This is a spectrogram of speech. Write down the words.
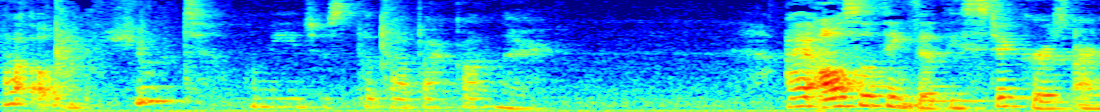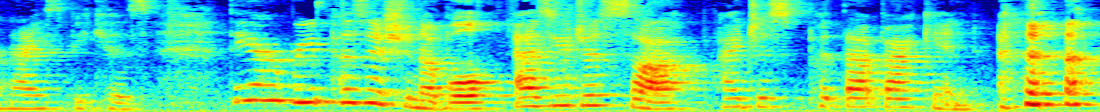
Uh oh, shoot Let me just put that back on there. I also think that these stickers are nice because they are repositionable. As you just saw, I just put that back in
